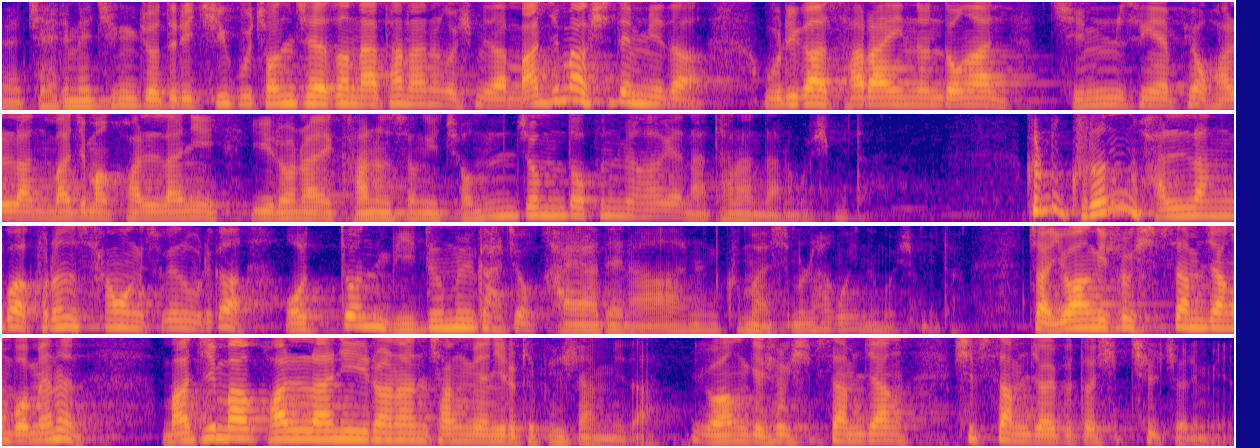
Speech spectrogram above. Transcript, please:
예, 재림의 징조들이 지구 전체에서 나타나는 것입니다. 마지막 시대입니다. 우리가 살아있는 동안 짐승의 표 환란, 마지막 환란이 일어날 가능성이 점점 더 분명하게 나타난다는 것입니다. 그러면 그런 환란과 그런 상황 속에서 우리가 어떤 믿음을 가져가야 되나 하는 그 말씀을 하고 있는 것입니다. 자, 요한계시록 13장 보면은 마지막 환란이 일어난 장면 이렇게 표시합니다. 요한계시록 13장 13절부터 17절입니다.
